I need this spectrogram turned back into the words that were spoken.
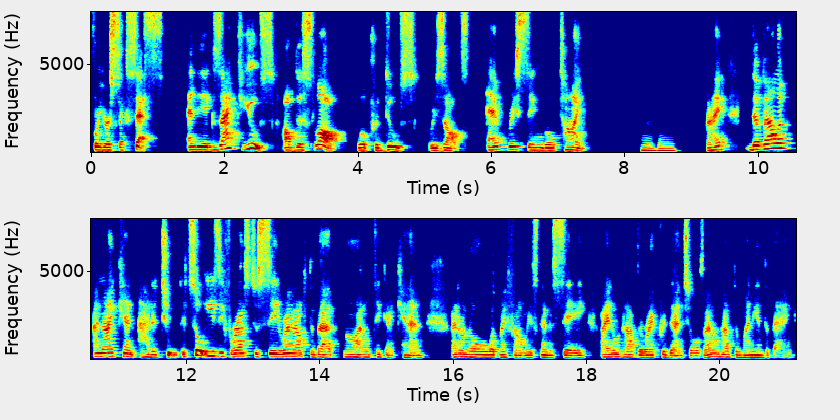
for your success. And the exact use of this law will produce results every single time. Mm-hmm right? Develop an I can attitude. It's so easy for us to say right off the bat, no, I don't think I can. I don't know what my family is going to say. I don't have the right credentials. I don't have the money in the bank.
